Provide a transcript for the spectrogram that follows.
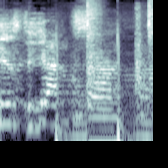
Is the answer.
